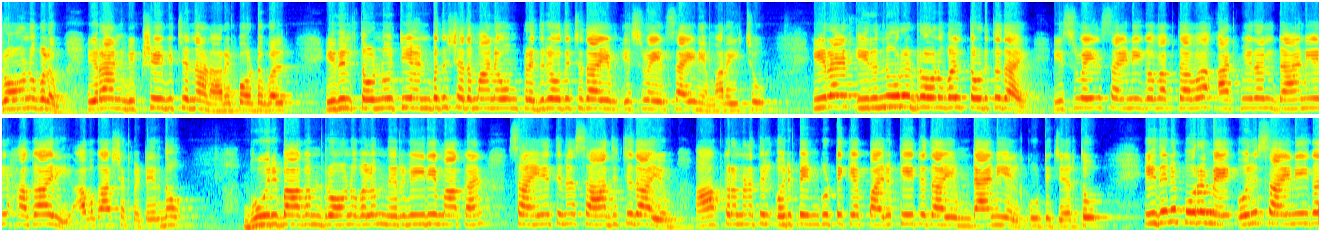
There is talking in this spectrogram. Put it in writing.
ഡ്രോണുകളും ഇറാൻ വിക്ഷേപിച്ചെന്നാണ് റിപ്പോർട്ടുകൾ. ഇതിൽ തൊണ്ണൂറ്റി അൻപത് ശതമാനവും പ്രതിരോധിച്ചതായും ഇസ്രയേൽ സൈന്യം അറിയിച്ചു. ഇറാൻ ഇരുന്നൂറ് ഡ്രോണുകൾ തൊടുത്തതായി ഇസ്രയേൽ സൈനിക വക്താവ് അഡ്മിറൽ ഡാനിയൽ ഹഗാരി അവകാശപ്പെട്ടിരുന്നു. ഭൂരിഭാഗം ഡ്രോണുകളും നിർവീര്യമാക്കാൻ സൈന്യത്തിന് സാധിച്ചതായും ആക്രമണത്തിൽ ഒരു പെൺകുട്ടിക്ക് പരുക്കേറ്റതായും ഡാനിയൽ കൂട്ടിച്ചേർത്തു. ഇതിനു പുറമെ ഒരു സൈനിക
